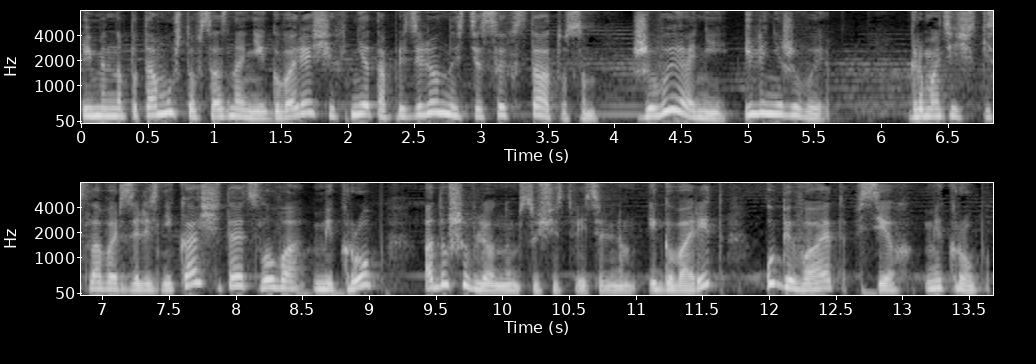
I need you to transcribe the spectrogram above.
Именно потому, что в сознании говорящих нет определенности с их статусом – живые они или не живые. Грамматический словарь Залезняка считает слово «микроб» одушевленным существительным и говорит «убивает всех микробов».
